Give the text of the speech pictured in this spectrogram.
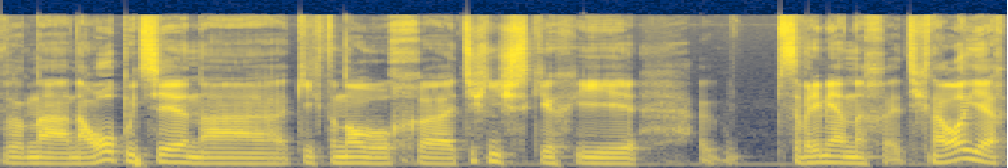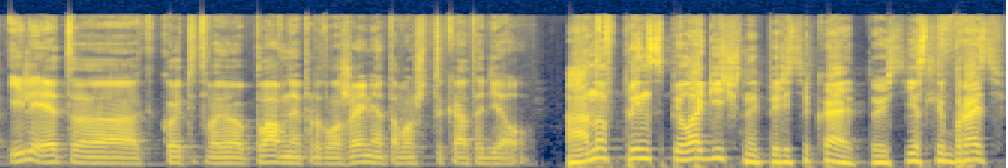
на, на опыте, на каких-то новых э, технических и э, современных технологиях, или это какое-то твое плавное продолжение того, что ты когда-то делал? А оно, в принципе, логично перетекает. То есть, если брать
